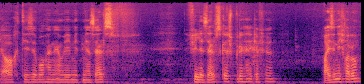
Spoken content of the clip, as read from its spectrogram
Ich auch diese Woche irgendwie mit mir selbst viele Selbstgespräche geführt. Weiß ich nicht warum.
